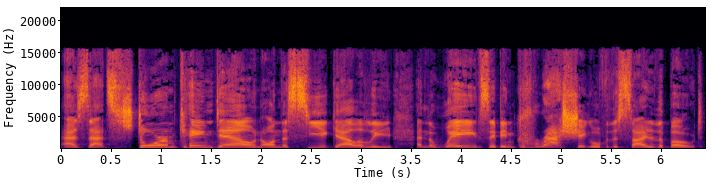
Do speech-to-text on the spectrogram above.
as that storm came down on the Sea of Galilee and the waves, they've been crashing over the side of the boat.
